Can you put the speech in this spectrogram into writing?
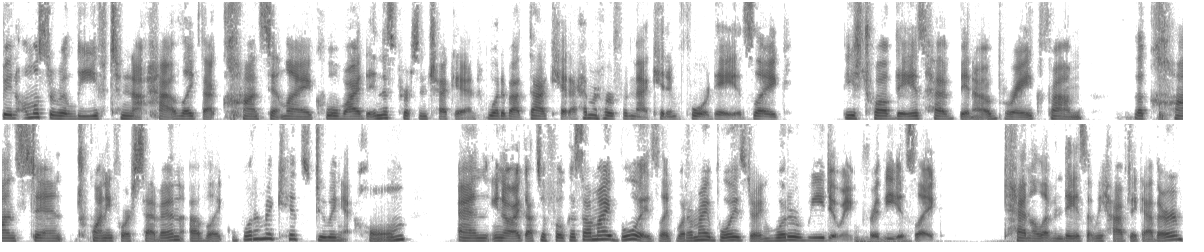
been almost a relief to not have like that constant like, well, why didn't this person check in? What about that kid? I haven't heard from that kid in four days. Like these 12 days have been a break from the constant 24 7 of like, what are my kids doing at home? And, you know, I got to focus on my boys. Like, what are my boys doing? What are we doing for these like 10, 11 days that we have together?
